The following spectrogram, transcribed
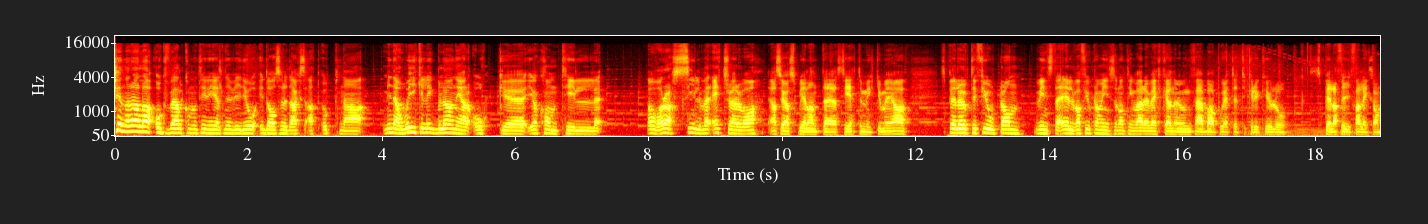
Tjenare alla och välkomna till en helt ny video. Idag så är det dags att öppna mina Weekly League belöningar och eh, jag kom till, ja vad var det, Silver 1 tror jag det var. Alltså jag spelar inte så jättemycket men jag spelar upp till 14 vinster, 11-14 vinster någonting varje vecka nu ungefär bara på att jag tycker det är kul att spela FIFA liksom.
